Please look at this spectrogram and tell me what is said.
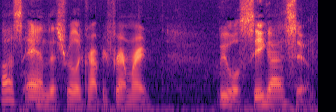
Us and this really crappy frame rate. We will see you guys soon.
